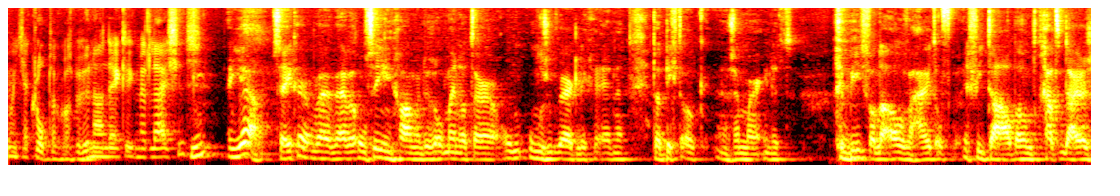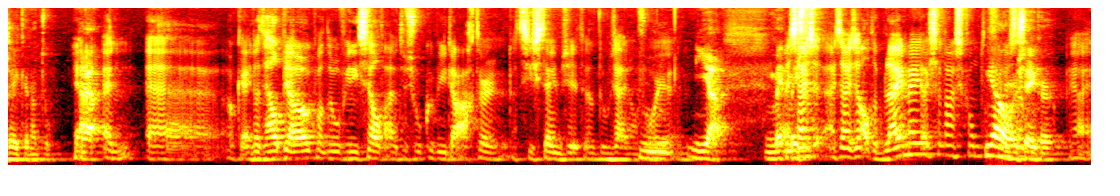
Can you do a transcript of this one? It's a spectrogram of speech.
Want jij klopt ook wel bij hun aan, denk ik, met lijstjes. Hm? Ja, zeker. We, we hebben onze ingangen. Dus op het moment dat er on- onderzoekwerk ligt, en dat ligt ook zeg maar, in het gebied van de overheid of vitaal, dan gaat het daar zeker naartoe. Ja, en eh, oké, dat helpt jou ook, want dan hoef je niet zelf uit te zoeken wie daar achter dat systeem zit. En dat doen zij dan voor je. Ja. Me- En zijn ze, zijn ze altijd blij mee als je langskomt? Ja hoor, zeker. Ja, ja.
